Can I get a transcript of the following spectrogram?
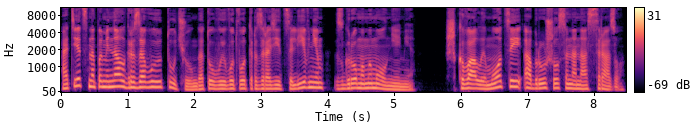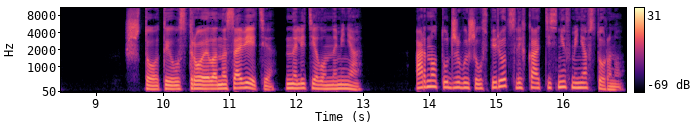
Отец напоминал грозовую тучу, готовую вот-вот разразиться ливнем с громом и молниями. Шквал эмоций обрушился на нас сразу. «Что ты устроила на совете?» — налетел он на меня. Арно тут же вышел вперед, слегка оттеснив меня в сторону.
